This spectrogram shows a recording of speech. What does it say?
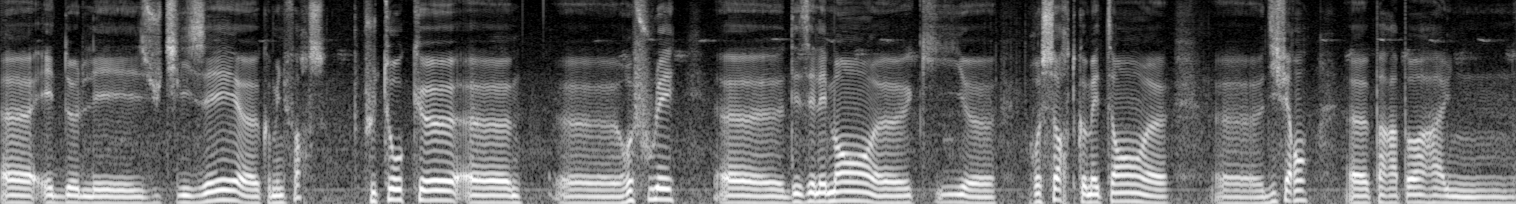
euh, et de les utiliser euh, comme une force, plutôt que euh, refouler des éléments qui ressortent comme étant différents par rapport à une,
